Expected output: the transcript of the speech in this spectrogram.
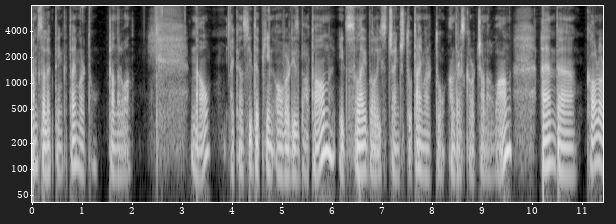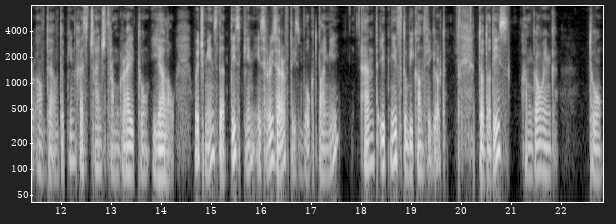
I'm selecting timer 2 channel 1. Now I can see the pin over this button. Its label is changed to timer 2 underscore channel 1 and the color of the, of the pin has changed from gray to yellow, which means that this pin is reserved, is booked by me and it needs to be configured. To do this, I'm going to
